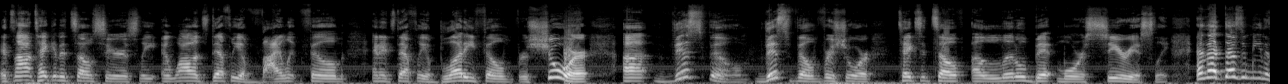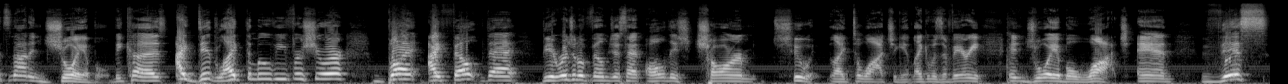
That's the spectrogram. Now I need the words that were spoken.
It's not taking itself seriously, and while it's definitely a violent film and it's definitely a bloody film for sure, uh, this film, this film for sure, takes itself a little bit more seriously. And that doesn't mean it's not enjoyable because I did like the movie for sure, but I felt that the original film just had all this charm to it, like to watching it. Like it was a very enjoyable watch. And this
